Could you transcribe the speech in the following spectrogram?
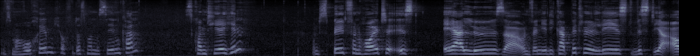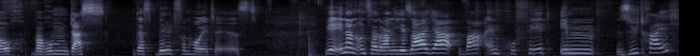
muss mal hochheben. Ich hoffe, dass man das sehen kann. Es kommt hier hin. Und das Bild von heute ist Erlöser. Und wenn ihr die Kapitel lest, wisst ihr auch, warum das das Bild von heute ist. Wir erinnern uns daran, Jesaja war ein Prophet im Südreich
